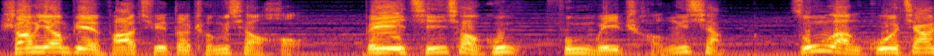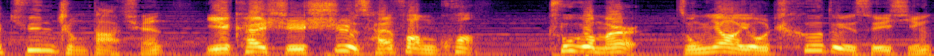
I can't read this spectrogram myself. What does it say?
商鞅变法取得成效后，被秦孝公封为丞相。总揽国家军政大权，也开始恃才放旷。出个门总要有车队随行，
